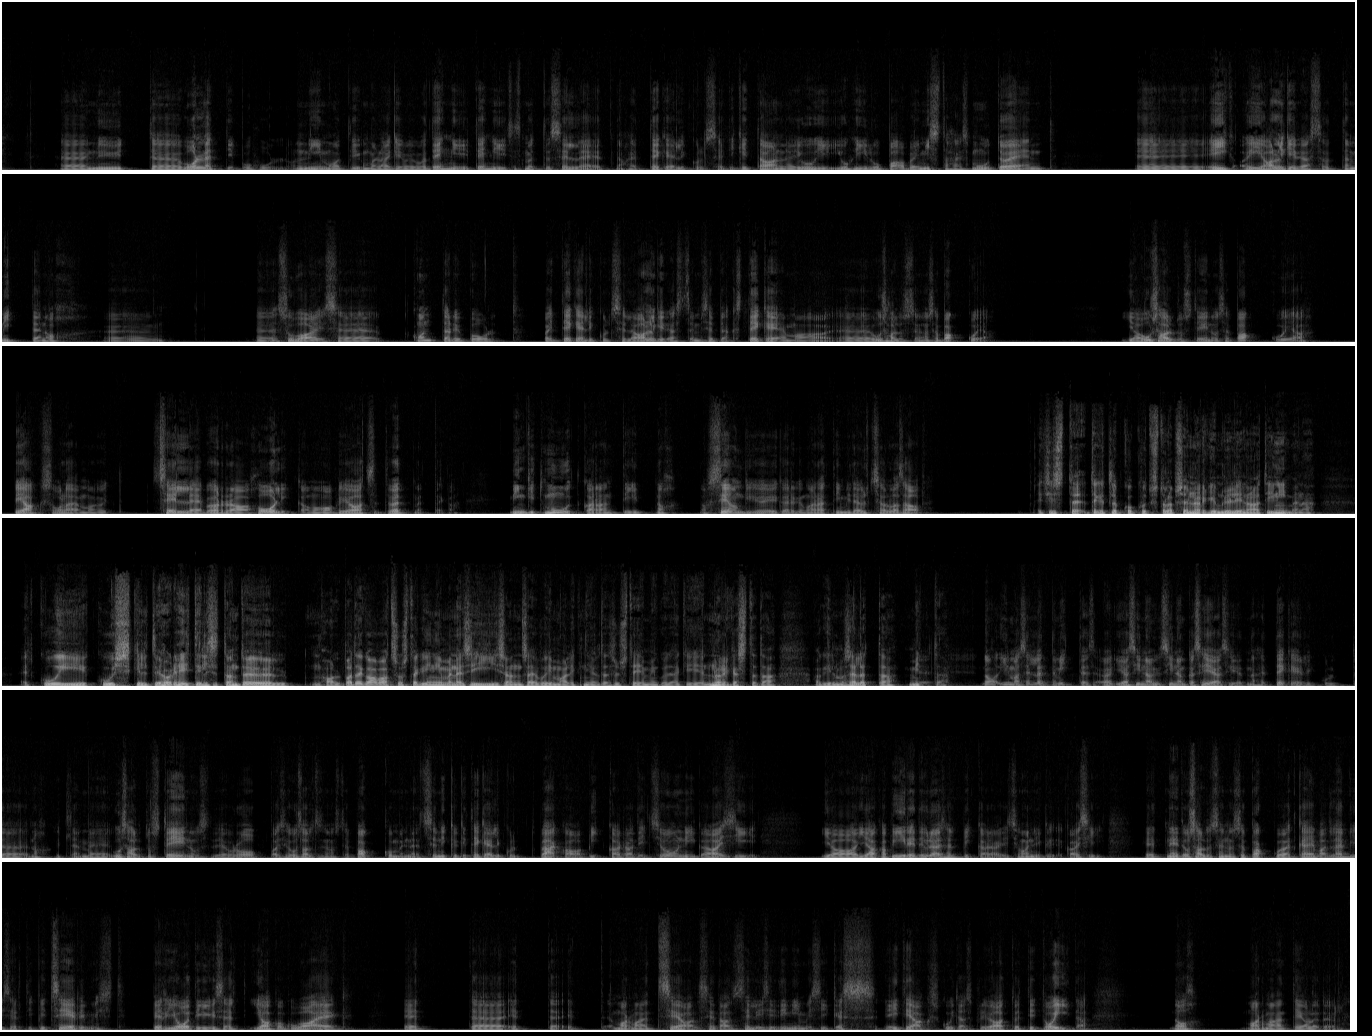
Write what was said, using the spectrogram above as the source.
Äh, nüüd äh, Walleti puhul on niimoodi, kui me räägime juba tehni-, tehnilises mõttes selle, et noh, et tegelikult see digitaalne juhi, juhiluba või mis tahes muu tõend äh, ei, ei allkirjastata mitte noh, suvalise kontori poolt, vaid tegelikult selle allkirjastamise peaks tegema usaldusteenuse pakkuja. ja usaldusteenuse pakkuja peaks olema selle võrra hoolikam oma privaatsete võtmetega. mingid muud garantiid, noh, noh see ongi kõige kõrgem garantii, mida üldse olla saab. ehk siis te, tegelikult lõppkokkuvõttes tuleb see nõrgim lüline alati inimene. et kui kuskil teoreetiliselt on tööl halbade kavatsustega inimene, siis on see võimalik nii-öelda süsteemi kuidagi nõrgestada, aga ilma selleta mitte no ilma selleta mitte ja siin on, siin on ka see asi, et noh, et tegelikult noh, ütleme usaldusteenused Euroopas ja usaldusteenuste pakkumine, et see on ikkagi tegelikult väga pika traditsiooniga asi ja, ja ka piirideüleselt pika traditsiooniga asi. et need usaldusteenuse pakkujad käivad läbi sertifitseerimist perioodiliselt ja kogu aeg, et, et, et ma arvan, et seal seda, selliseid inimesi, kes ei teaks, kuidas privaatvõtit hoida, noh ma arvan, et ei ole tööl.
